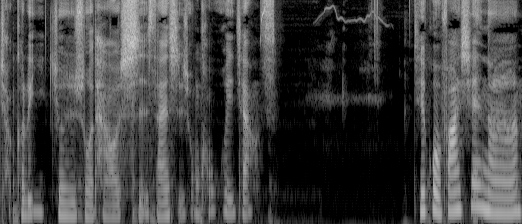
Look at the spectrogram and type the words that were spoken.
巧克力，就是说他要试三十种口味这样子。结果发现呢、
